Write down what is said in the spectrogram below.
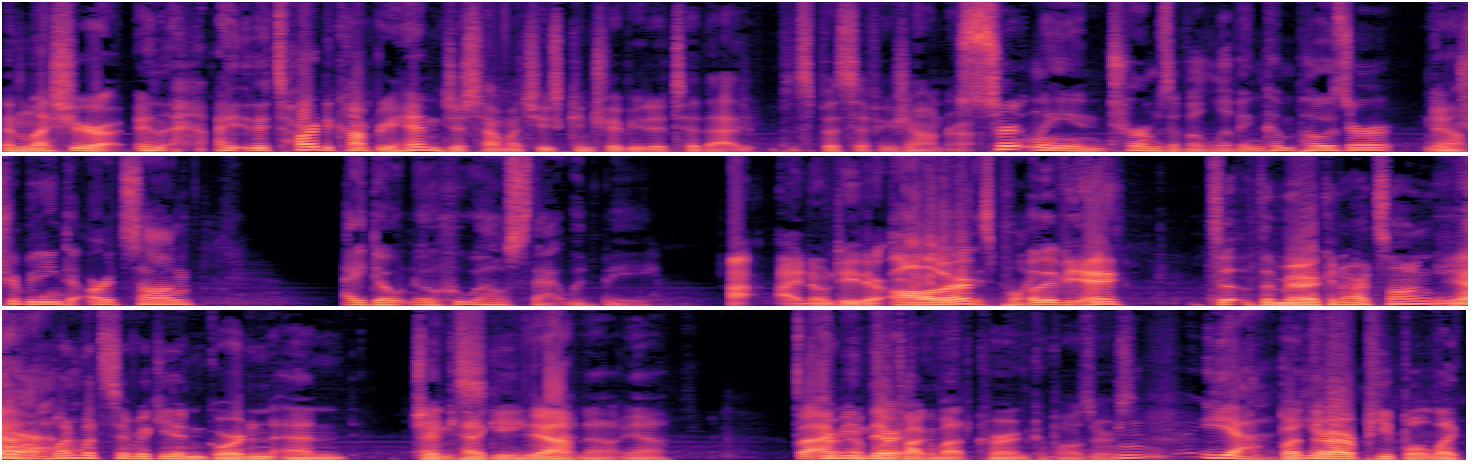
unless you're, and I, it's hard to comprehend just how much he's contributed to that specific genre. certainly in terms of a living composer Yeah. contributing to art song, I don't know who else that would be. I, I don't either. Oliver, this point. Olivier, To the American art song. Yeah. One would say Ricky Ian Gordon and Jake And Heggie yeah. right now. Yeah. but I mean, they're we're talking about current composers. Mm, Yeah, But yeah. there are people like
